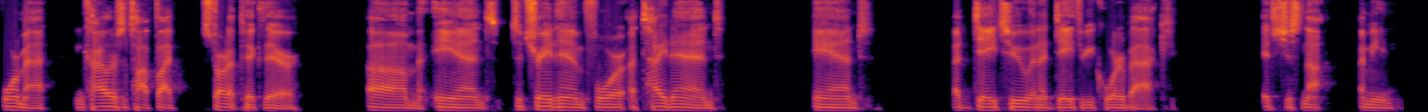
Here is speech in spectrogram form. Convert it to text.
format, and Kyler's a top five startup pick there. Um, and to trade him for a tight end and a day two and a day three quarterback it's just not. I mean,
